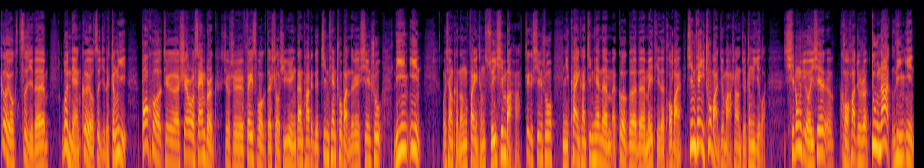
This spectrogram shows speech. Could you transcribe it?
各有自己的论点，各有自己的争议。包括这个 Sheryl Sandberg，就是 Facebook 的首席运营官，他这个今天出版的这个新书《Lean In》，我想可能翻译成“随心”吧，哈。这个新书你看一看，今天的各个的媒体的头版，今天一出版就马上就争议了。其中就有一些口号，就是 “Do not lean in”，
